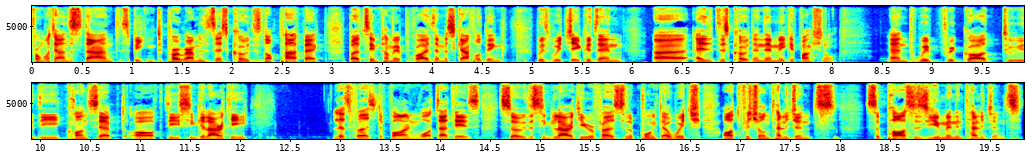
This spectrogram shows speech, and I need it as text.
from what I understand, speaking to programmers, this code is not perfect, but at the same time, it provides them a scaffolding with which they could then uh, edit this code and then make it functional. And with regard to the concept of the singularity, let's first define what that is. So, the singularity refers to the point at which artificial intelligence surpasses human intelligence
